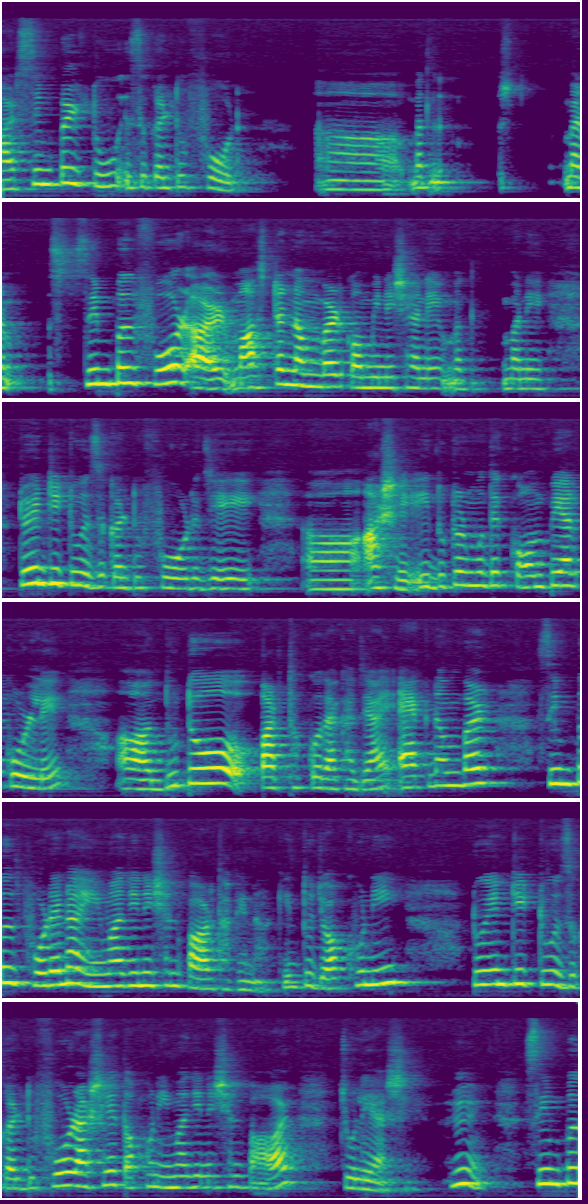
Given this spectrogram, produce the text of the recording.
আর simple two is equal to four মতলব সিম্পল ফোর আর মাস্টার নাম্বার কম্বিনেশানে মানে twenty two is equal to four যে আসে। এই দুটোর মধ্যে কম্পেয়ার করলে দুটো পার্থক্য দেখা যায়। এক নাম্বার সিম্পল ফোরে না ইমাজিনেশন পাওয়ার থাকে না। কিন্তু যখনই twenty two is equal to four আসে, তখন ইমাজিনেশন পাওয়ার চলে আসে। হুম সিম্পল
